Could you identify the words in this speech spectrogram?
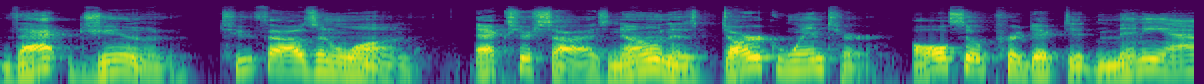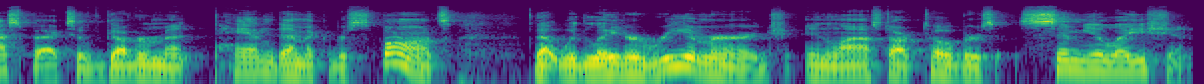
That June 2001 exercise, known as Dark Winter, also predicted many aspects of government pandemic response that would later reemerge in last October's simulation,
